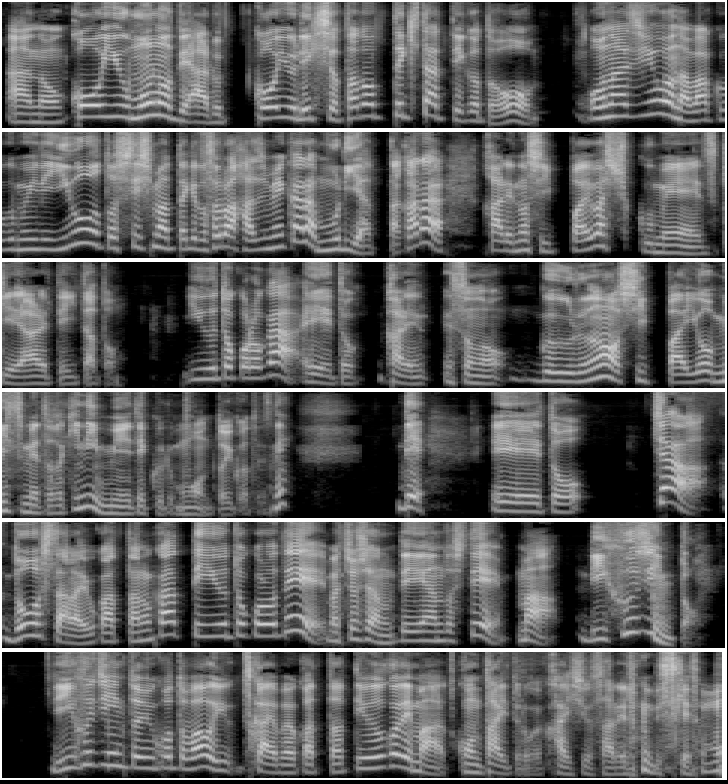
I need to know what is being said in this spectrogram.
あの、こういうものである、こういう歴史を辿ってきたっていうことを、同じような枠組みで言おうとしてしまったけど、それは初めから無理やったから、彼の失敗は宿命付けられていたというところが、えっ、ー、と、彼、その、グールの失敗を見つめたときに見えてくるもんということですね。で、えっ、ー、と、じゃあ、どうしたらよかったのかっていうところで、まあ、著者の提案として、まあ、理不尽と。理不尽という言葉を使えばよかったっていうところで、まあ、このタイトルが回収されるんですけども、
